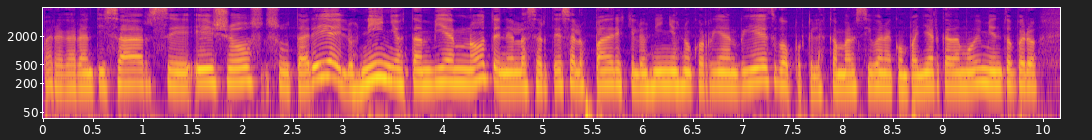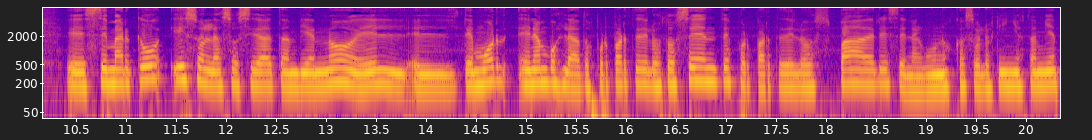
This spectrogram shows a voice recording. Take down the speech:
para garantizarse ellos su tarea y los niños también, ¿no? Tener la certeza los padres que los niños no corrían riesgo porque las cámaras iban a acompañar cada movimiento, pero eh, se marcó eso en la sociedad también, ¿no? El, temor en ambos lados, por parte de los docentes, por parte de los padres, en algunos casos los niños también.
